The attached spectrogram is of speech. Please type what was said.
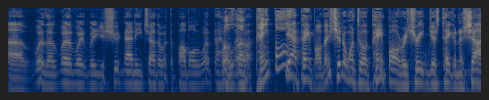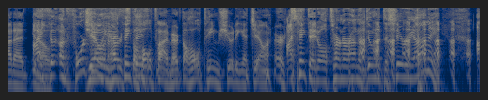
uh, where the where you're shooting at each other with the bubble. What the hell? Well, that uh, paintball? Yeah, paintball. They should have went to a paintball retreat and just taken a shot at. You I know, th- unfortunately, Jalen I think the whole time. The whole team shooting at Jalen Hurts. I think they'd all turn around and do it to Sirianni. I,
